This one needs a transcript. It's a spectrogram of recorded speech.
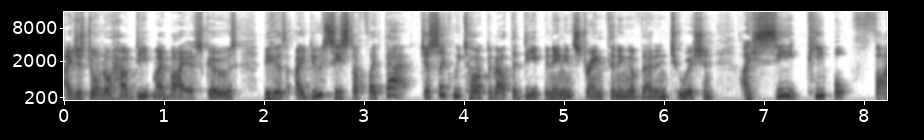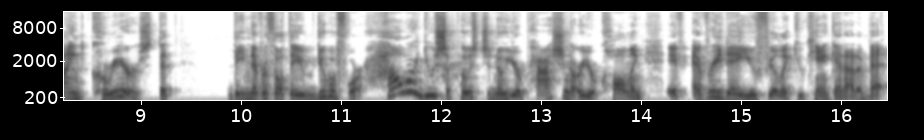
I just don't know how deep my bias goes because I do see stuff like that. Just like we talked about the deepening and strengthening of that intuition, I see people find careers that they never thought they would do before. How are you supposed to know your passion or your calling if every day you feel like you can't get out of bed?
